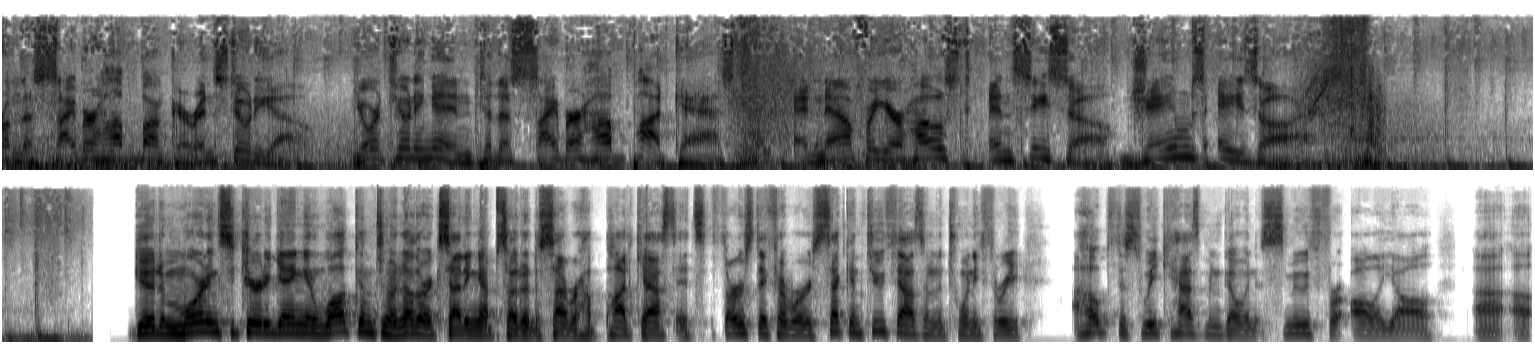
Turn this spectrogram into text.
From the Cyber Hub bunker and studio, you're tuning in to the Cyber Hub podcast. And now for your host and CISO, James Azar. Good morning, security gang, and welcome to another exciting episode of the Cyber Hub podcast. It's Thursday, February 2nd, 2023. I hope this week has been going smooth for all of y'all. Uh,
